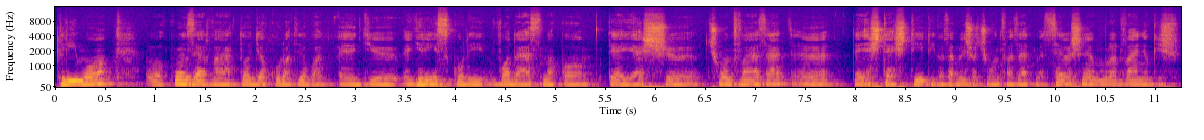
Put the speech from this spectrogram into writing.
klíma konzerválta gyakorlatilag egy, egy részkori vadásznak a teljes csontvázát, teljes testét, igazából is a csontvázát, mert szerves maradványok is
